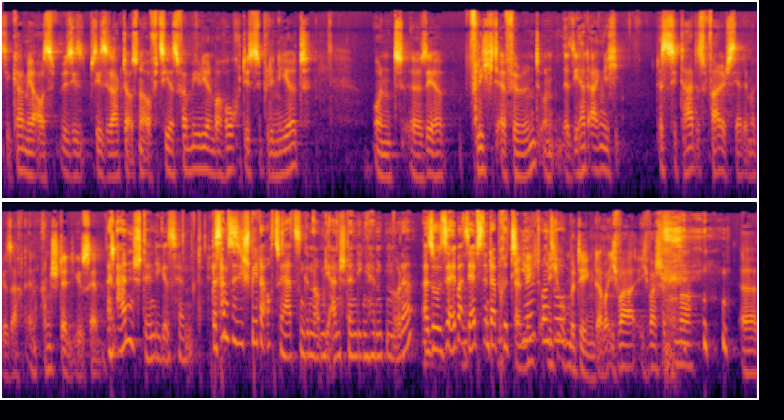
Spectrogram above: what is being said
Sie kam ja aus, wie sie, sie sagte, aus einer Offiziersfamilie und war hochdiszipliniert und äh, sehr pflichterfüllend. Und äh, sie hat eigentlich, das Zitat ist falsch, sie hat immer gesagt, ein anständiges Hemd. Ein anständiges Hemd. Das haben Sie sich später auch zu Herzen genommen, die anständigen Hemden, oder? Also selber, selbst interpretiert äh, nicht, und nicht so? Nicht unbedingt, aber ich war, ich war schon immer... äh,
